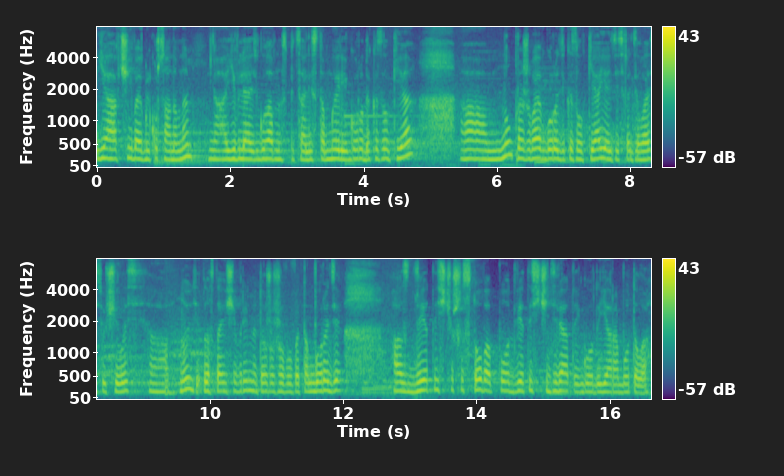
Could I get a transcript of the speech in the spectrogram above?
Я Овчиева Игуль Курсановна, а, являюсь главным специалистом мэрии города Козылкия. А, ну, проживаю в городе Козылкия, я здесь родилась, училась. А, ну, и в настоящее время тоже живу в этом городе. А с 2006 по 2009 годы я работала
